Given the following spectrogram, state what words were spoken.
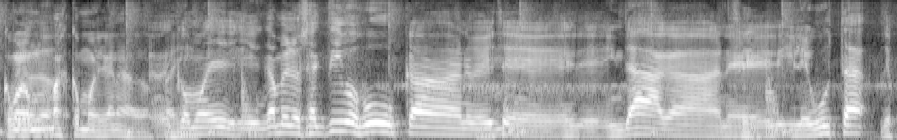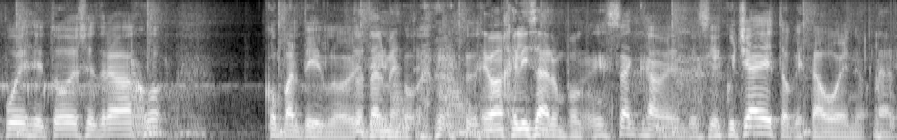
como Pero más como el ganado. Eh, ahí. Como es, en cambio los activos buscan, ¿viste? Eh, eh, indagan eh, y les gusta después de todo ese trabajo compartirlo. ¿viste? Totalmente. Evangelizar un poco. Exactamente. Si escuchá esto que está bueno. Claro.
